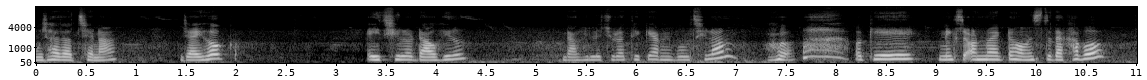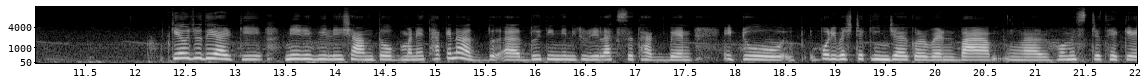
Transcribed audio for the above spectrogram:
বোঝা যাচ্ছে না। যাই হোক, এই ছিল ডাউহিল। ডাউহিলের চূড়া থেকে আমি বলছিলাম ওকে নেক্সট অন্য একটা হোমস্টে দেখাবো। কেউ যদি আর কি নিরিবিলি, শান্ত মানে থাকে না দুই, তিন দিন একটু রিল্যাক্সে থাকবেন, একটু পরিবেশটাকে এনজয় করবেন বা হোমস্টে থেকে।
